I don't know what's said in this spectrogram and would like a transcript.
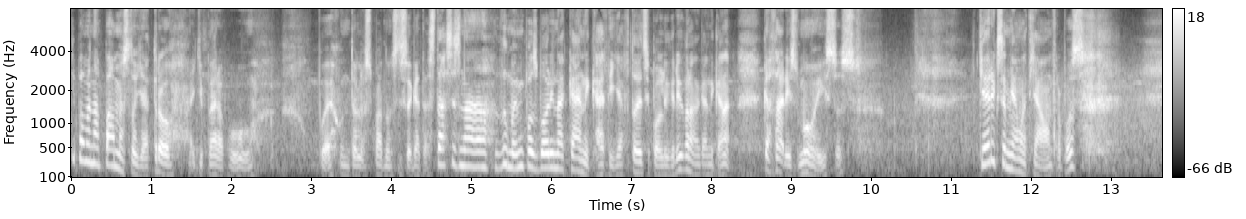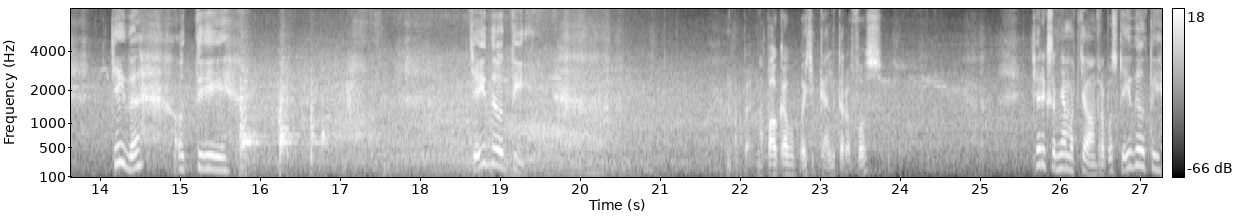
είπαμε να πάμε στο γιατρό εκεί πέρα που, που έχουν τέλος πάντων στις εγκαταστάσεις να δούμε μήπως μπορεί να κάνει κάτι γι' αυτό έτσι πολύ γρήγορα να κάνει κανένα καθαρισμό ίσως. Και έριξε μια ματιά ο άνθρωπος και είδε ότι και είδε ότι να πάω κάπου που έχει καλύτερο φως. Και έριξε μια ματιά ο άνθρωπος και είδε ότι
